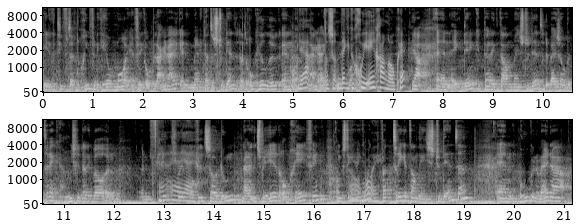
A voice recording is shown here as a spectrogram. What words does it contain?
educatieve technologie vind ik heel mooi en vind ik ook belangrijk. En ik merk dat de studenten dat ook heel leuk en eh, Ja, belangrijk dat is een, denk ik een goede ingang ook, hè? Ja, en ik denk dat ik dan mijn studenten erbij zou betrekken. Misschien dat ik wel een, een fieldtrip ja, ja, ja. of iets zou doen naar een inspirerende omgeving. Om eens te Oh, kijken, wat, wat triggert dan die studenten? En hoe kunnen wij daar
